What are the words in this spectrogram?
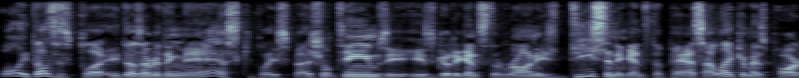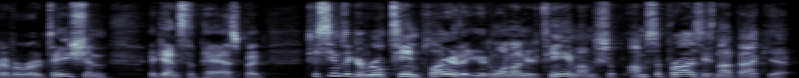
Well, he does his play. He does everything they ask. He plays special teams. He, he's good against the run. He's decent against the pass. I like him as part of a rotation against the pass, but just seems like a real team player that you'd want on your team. I'm I'm surprised he's not back yet.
